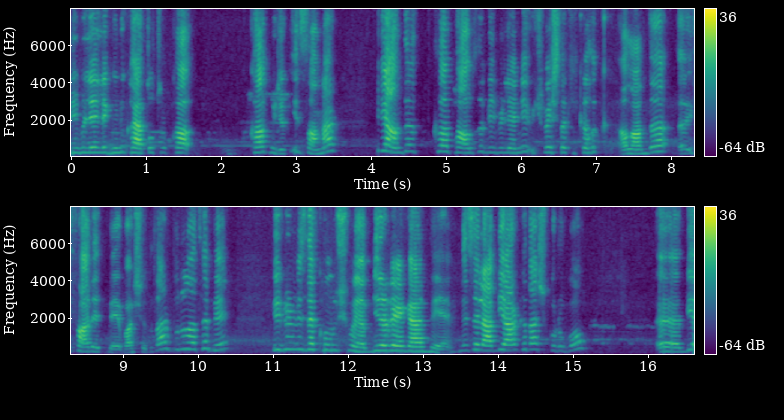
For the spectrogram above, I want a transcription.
birbirleriyle günlük hayatta oturup kal- kalkmayacak insanlar bir anda Clubhouse'da birbirlerini 3-5 dakikalık alanda e, ifade etmeye başladılar. Bunu da tabii birbirimizle konuşmaya, bir araya gelmeye. Mesela bir arkadaş grubu e, bir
